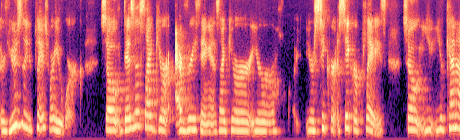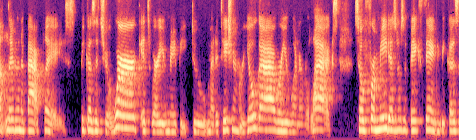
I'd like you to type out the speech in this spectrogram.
usually the place where you work. So this is like your everything. It's like your your your secret sacred place. So you, you cannot live in a bad place because it's your work, it's where you maybe do meditation or yoga, where you want to relax. So for me, this was a big thing because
